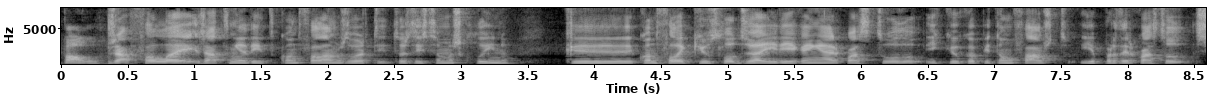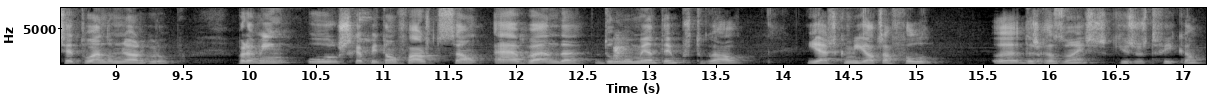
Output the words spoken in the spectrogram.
Paulo. Já falei, já tinha dito quando falámos do artista masculino que quando falei que o Slow J iria ganhar quase tudo e que o Capitão Fausto ia perder quase tudo, excetuando o melhor grupo. Para mim, os Capitão Fausto são a banda do momento em Portugal e acho que o Miguel já falou uh, das razões que o justificam.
